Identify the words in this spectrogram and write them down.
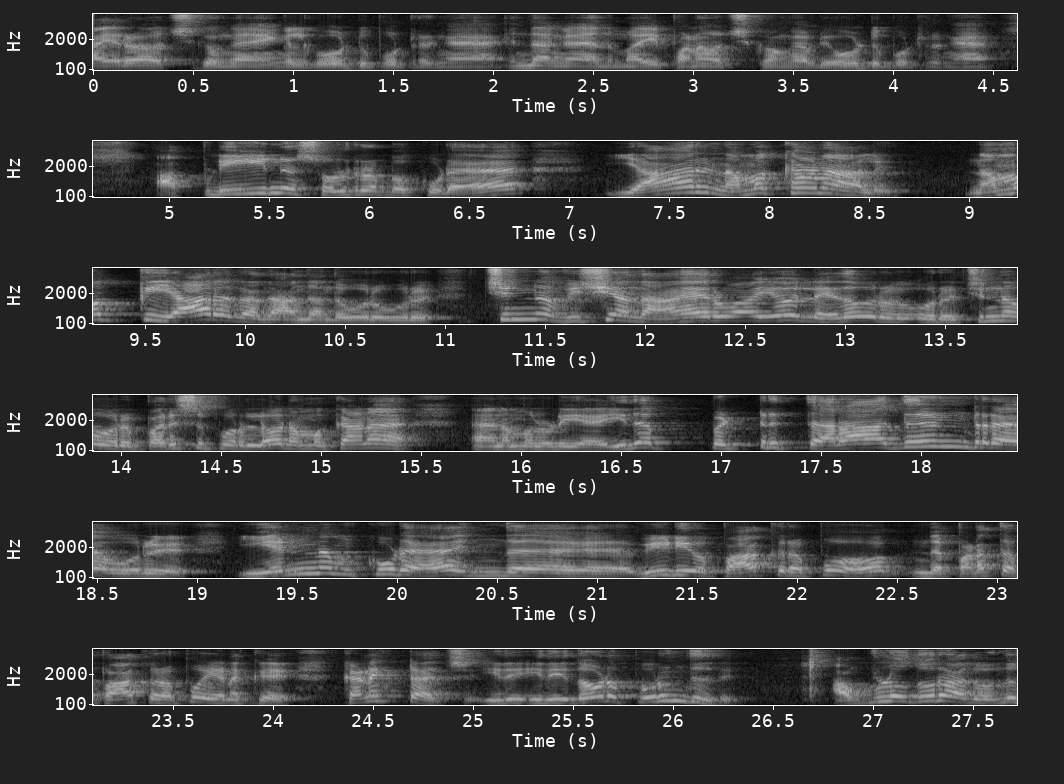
ஆயிரம் ரூபா வச்சுக்கோங்க எங்களுக்கு ஓட்டு போட்டுருங்க. இந்தாங்க இந்த மாதிரி பணம் வச்சுக்கோங்க அப்படி ஓட்டு போட்டுருங்க. அப்படின்னு சொல்கிறப்ப கூட யார் நமக்கான ஆள்? நமக்கு யார் அது? அந்த அந்த அந்த ஒரு ஒரு சின்ன விஷயம் அந்த ஆயிரம் ரூபாயோ இல்லை ஏதோ ஒரு ஒரு சின்ன ஒரு பரிசு பொருளோ நமக்கான நம்மளுடைய இதை பெற்று தராதுன்ற ஒரு எண்ணம் கூட இந்த வீடியோ பார்க்குறப்போ இந்த படத்தை பார்க்குறப்போ எனக்கு கனெக்ட் ஆச்சு. இது இது இதோட பொருந்துது. அவ்வளோ தூரம் அது வந்து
